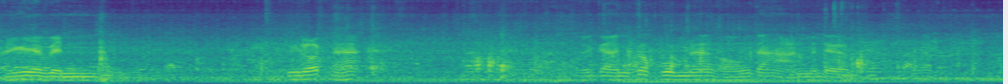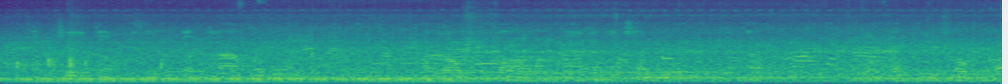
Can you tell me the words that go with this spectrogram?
อันนี้ก็จะเป็นมีรถนะฮะโดยการควบคุมนะฮะของทหารเหมือนเดิมนะครับ ชื่อจบเสียงจอมังมาและอัศมีนะครับตรงกับที่ชมก็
